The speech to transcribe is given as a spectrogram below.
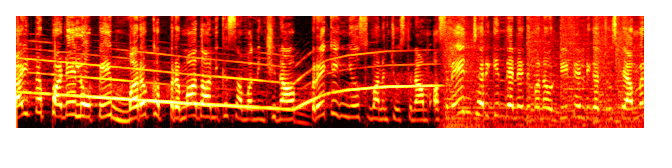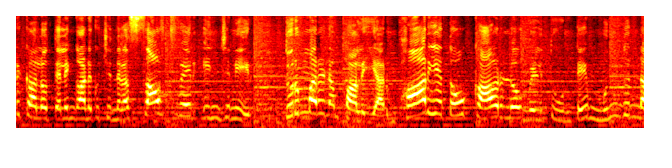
బయట లోపే మరొక ప్రమాదానికి సంబంధించిన బ్రేకింగ్ న్యూస్ మనం చూస్తున్నాం. అసలు ఏం జరిగింది అనేది మనం డీటెయిల్గా చూస్తే అమెరికాలో తెలంగాణకు చెందిన సాఫ్ట్వేర్ ఇంజనీర్ దుర్మరణం పాలయ్యారు. భార్యతో కారులో వెళుతూ ఉంటే ముందున్న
